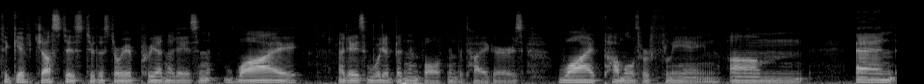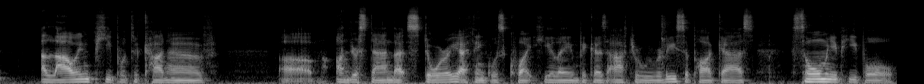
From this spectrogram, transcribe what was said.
to give justice to the story of Priya Nades and why Nades would have been involved in the tigers, why Tamils were fleeing, um, and allowing people to kind of um, understand that story, I think was quite healing because after we released the podcast, so many people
